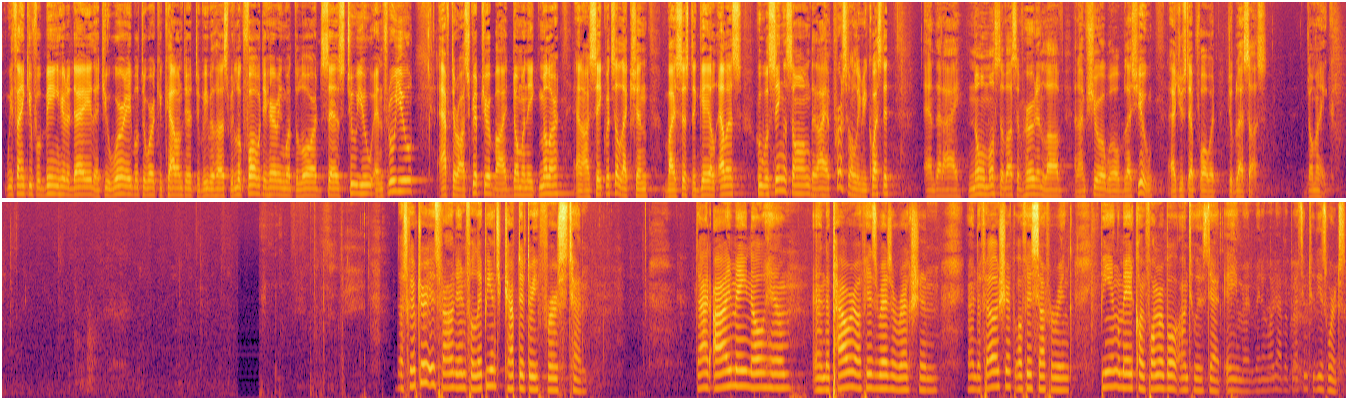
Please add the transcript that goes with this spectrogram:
we thank you for being here today, that you were able to work your calendar to be with us. We look forward to hearing what the Lord says to you and through you after our scripture by Dominique Miller and our sacred selection by Sister Gail Ellis, who will sing a song that I have personally requested and that I know most of us have heard and loved, and I'm sure will bless you as you step forward to bless us. Dominique. The scripture is found in Philippians chapter 3, verse 10. That I may know him and the power of his resurrection and the fellowship of his suffering, being made conformable unto his death. Amen. May the Lord have a blessing to these words.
